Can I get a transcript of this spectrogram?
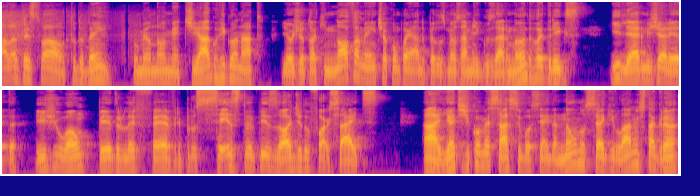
Fala pessoal, tudo bem? O meu nome é Tiago Rigonato e hoje eu tô aqui novamente acompanhado pelos meus amigos Armando Rodrigues, Guilherme Jareta e João Pedro Lefebvre para o sexto episódio do Foresights. Ah, e antes de começar, se você ainda não nos segue lá no Instagram,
